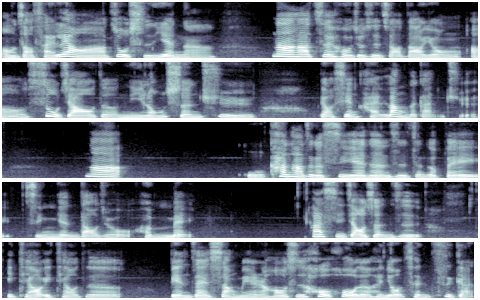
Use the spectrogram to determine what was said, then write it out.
嗯，找材料啊，做实验啊。那他最后就是找到用嗯塑胶的尼龙绳去表现海浪的感觉。那我看他这个系列真的是整个被惊艳到，就很美。他细胶绳是一条一条的。编在上面，然后是厚厚的，很有层次感。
